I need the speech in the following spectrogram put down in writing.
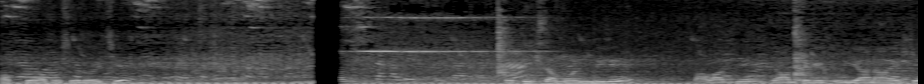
ভক্তরা বসে রয়েছে। প্রতীক্ষা মন্দিরে বাবাকে গ্রাম থেকে ঘুরিয়ে আনা হয়েছে।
